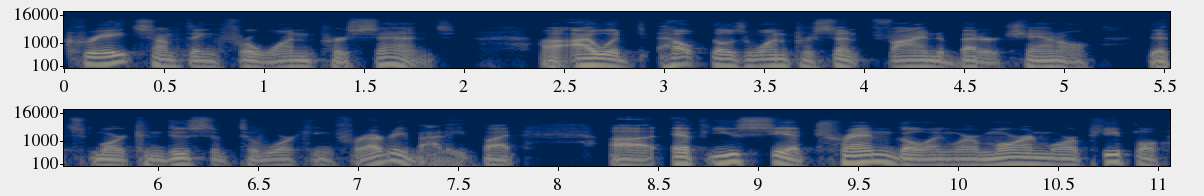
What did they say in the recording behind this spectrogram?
create something for 1% uh, i would help those 1% find a better channel that's more conducive to working for everybody. But uh, if you see a trend going where more and more people,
